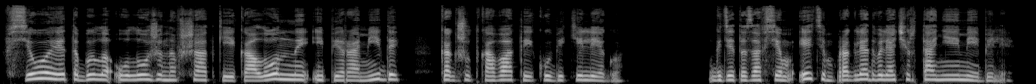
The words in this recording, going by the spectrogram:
Все это было уложено в шаткие колонны и пирамиды, как жутковатые кубики лего. Где-то за всем этим проглядывали очертания мебели.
